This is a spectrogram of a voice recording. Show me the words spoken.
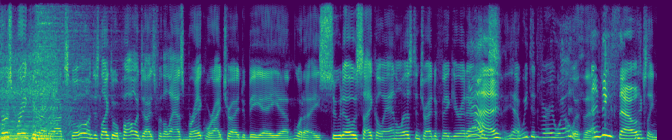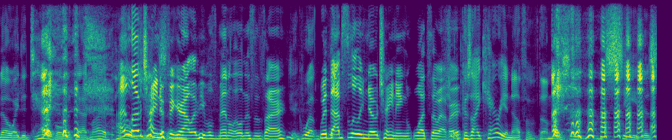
first break here on Rock School. I'd just like to apologize for the last break where I tried to be a uh, what a pseudo psychoanalyst and tried to figure it Yeah. out. Yeah, we did very well with that. I think so. Actually, no, I did terrible at that. My apologies. I love trying to figure Uh, out what people's mental illnesses are well, with absolutely no training whatsoever. because I carry enough of them. Let's see, let's see, does,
